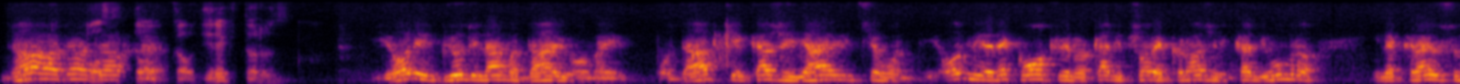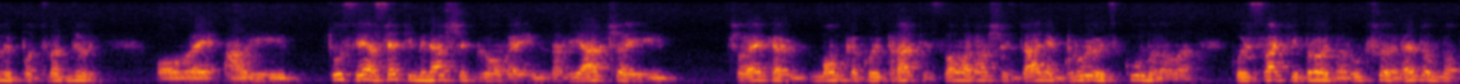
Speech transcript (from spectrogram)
da, da, posto, da, da. kao direktor. I oni ljudi nama daju ovaj podatke, kaže javit ćemo, on mi je rekao okvirno kad je čovek rođen i kad je umro i na kraju su mi potvrdili. Ovaj, ali tu se ja setim i našeg ovaj, navijača i čoveka, momka koji prati sva ova naša izdanja, Grujo iz Kumanova, koji svaki broj naručuje redovno,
